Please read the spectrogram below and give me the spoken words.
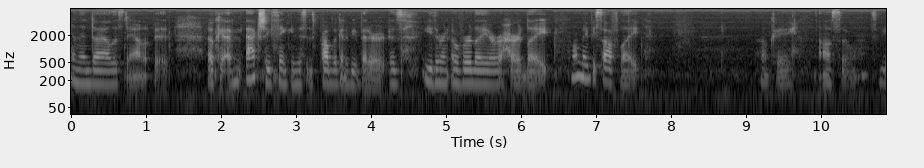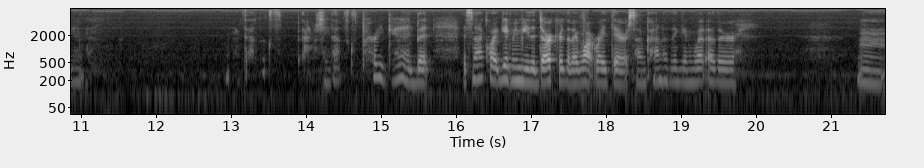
and then dial this down a bit. Okay, I'm actually thinking this is probably going to be better as either an overlay or a hard light. Well, maybe soft light. Okay, also, once again, that looks, actually that looks pretty good, but it's not quite giving me the darker that I want right there, so I'm kind of thinking what other, hmm,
